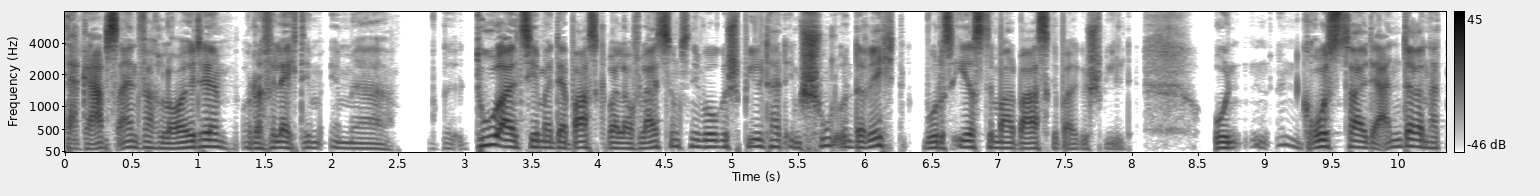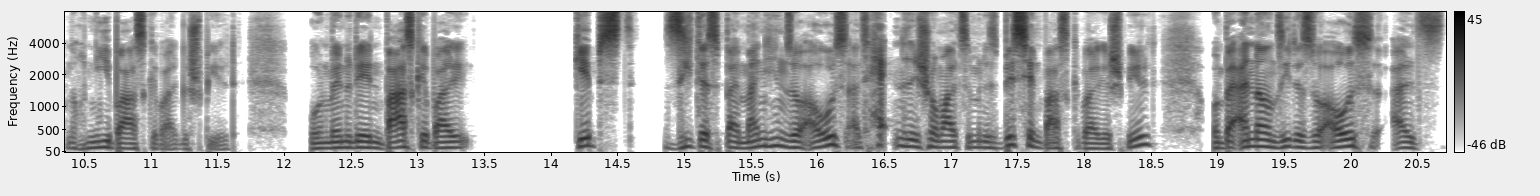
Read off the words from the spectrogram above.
da gab es einfach Leute oder vielleicht im, im äh, du als jemand, der Basketball auf Leistungsniveau gespielt hat, im Schulunterricht wurde das erste Mal Basketball gespielt. Und ein Großteil der anderen hat noch nie Basketball gespielt. Und wenn du den Basketball gibst, sieht es bei manchen so aus, als hätten sie schon mal zumindest ein bisschen Basketball gespielt. Und bei anderen sieht es so aus, als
